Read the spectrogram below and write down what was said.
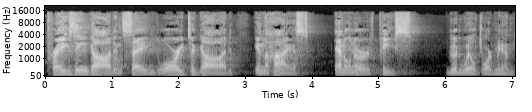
praising God and saying, Glory to God in the highest and on earth peace, goodwill toward men.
